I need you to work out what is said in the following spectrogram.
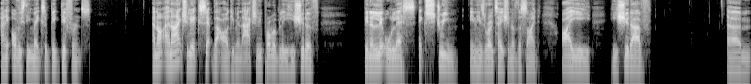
And it obviously makes a big difference. And I, and I actually accept that argument. Actually, probably he should have been a little less extreme in his rotation of the side, i.e., he should have, um,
